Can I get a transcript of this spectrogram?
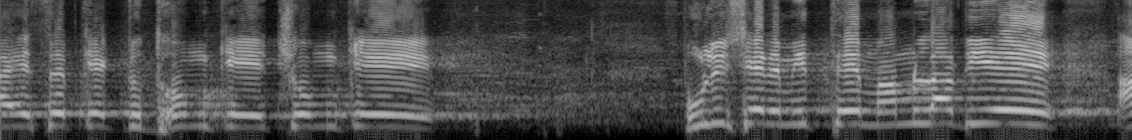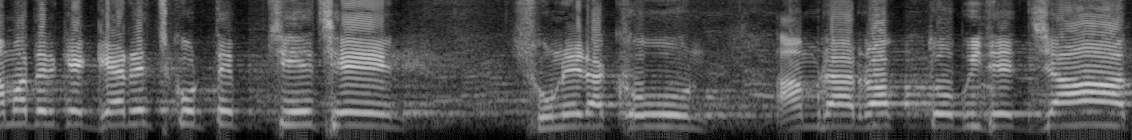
আইএসএফ কে একটু ধমকে, চমকে পুলিশের মিথ্যে মামলা দিয়ে আমাদেরকে গ্যারেজ করতে চেয়েছেন। শুনে রাখুন আমরা রক্ত বীজের জাত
